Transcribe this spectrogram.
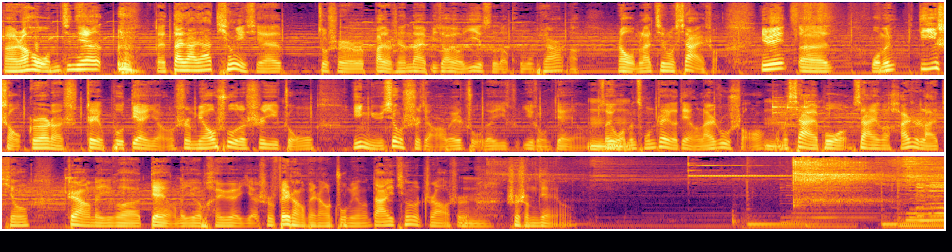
呃，然后我们今天 给带大家听一些就是八九十年代比较有意思的恐怖片儿啊，让我们来进入下一首，因为呃，我们第一首歌呢是这部电影是描述的是一种以女性视角为主的一一种电影，嗯所以我们从这个电影来入手。嗯我们下一步下一个还是来听这样的一个电影的一个配乐，也是非常非常著名，大家一听就知道是、嗯是什么电影。Yeah.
